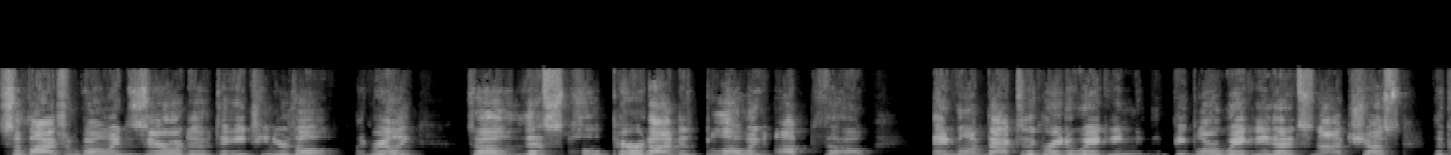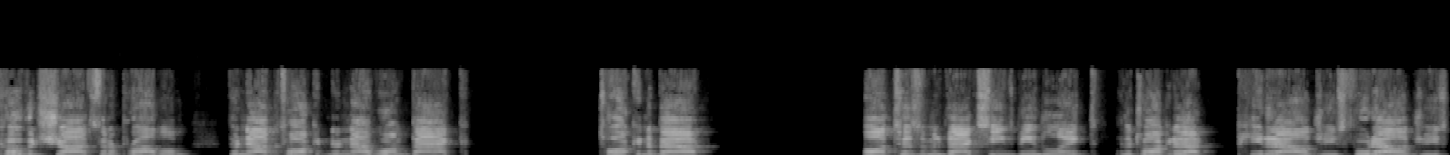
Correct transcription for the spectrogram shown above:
survives from going zero to, to 18 years old. Like, really? So this whole paradigm is blowing up though. And going back to the Great Awakening, people are awakening that it's not just the COVID shots that are problem. They're now talking, they're now going back talking about autism and vaccines being linked, and they're talking about peanut allergies, food allergies.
